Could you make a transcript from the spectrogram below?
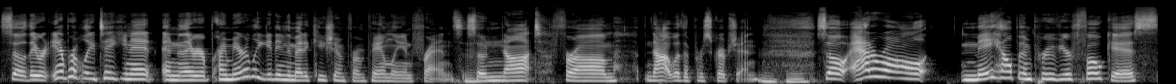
So they were inappropriately taking it, and they were primarily getting the medication from family and friends. Hmm. So not from, not with a prescription. Mm-hmm. So Adderall may help improve your focus,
